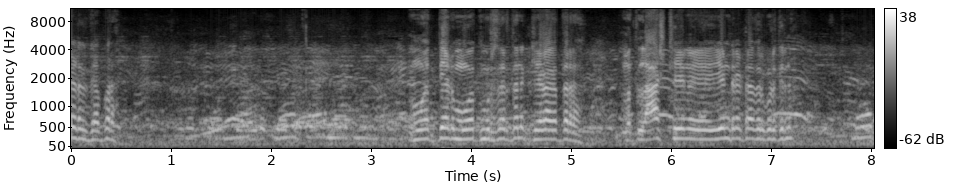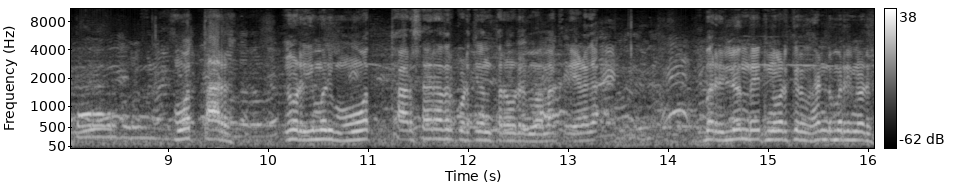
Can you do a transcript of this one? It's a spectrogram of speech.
ನಡೆದಿದ್ದೆ ವ್ಯಾಪಾರ? ಮೂವತ್ತೆರಡು ಮೂವತ್ತ್ಮೂರು ಸಾವಿರ ತನಕ ಕೇಳಾಕತ್ತಾರ. ಮತ್ತು ಲಾಸ್ಟ್ ಏನು ಏನು ರೇಟ್ ಆದ್ರೆ ಕೊಡ್ತೀನಿ? ಮೂವತ್ತಾರು. ನೋಡ್ರಿ ಈ ಮರಿ ಮೂವತ್ತಾರು ಸಾವಿರ ಆದ್ರೆ ಕೊಡ್ತೀನಿ ಅಂತ ನೋಡ್ರಿ ನಾಲ್ಕು ಎಳಗ. ಬರ್ರಿ ಇಲ್ಲೊಂದು ಐತಿ ನೋಡ್ತಿರೋದು ಹಂಡು ಮರಿ ನೋಡ್ರಿ.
